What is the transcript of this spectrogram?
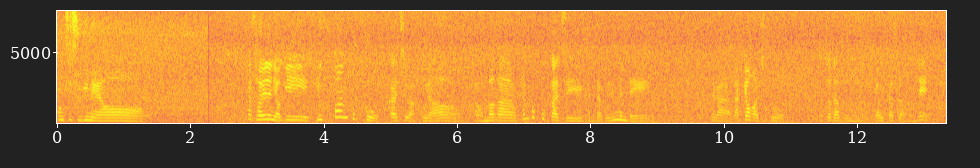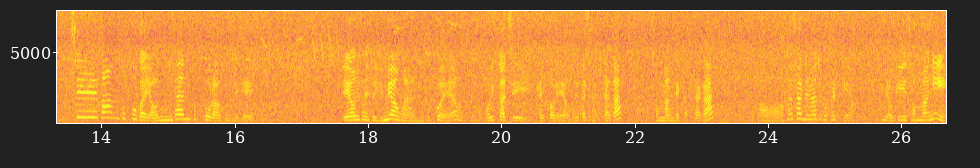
경치 죽이네요. 자, 저희는 여기 6번 폭포까지 왔고요. 자, 엄마가 3폭포까지 간다고 했는데, 제가 낚여가지고 어쩌다 보니 여기까지 왔는데, 7번 폭포가 연산 폭포라고 되게 예언산에서 유명한 폭포예요. 그래서 거기까지 갈 거래요. 거기까지 갔다가 전망대 갔다가 어, 하산을 하도록 할게요. 여기 전망이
